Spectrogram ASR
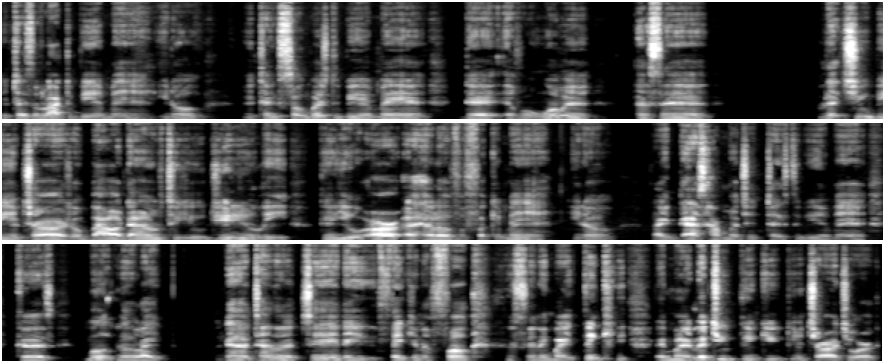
it takes a lot to be a man. You know, it takes so much to be a man that if a woman, I'm saying, lets you be in charge or bow down to you genuinely, then you are a hell of a fucking man. You know, like that's how much it takes to be a man. Cause mo- you know, like nine times out of ten, they faking a funk. So they might think they might let you think you in charge, or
